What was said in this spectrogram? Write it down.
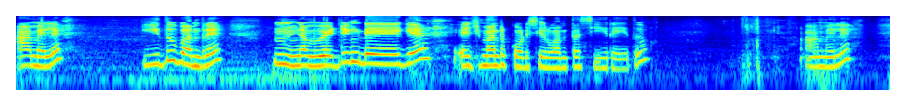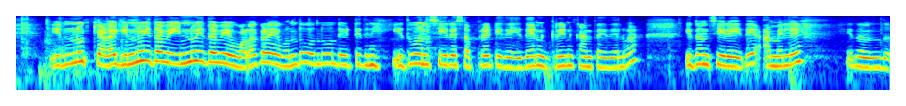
ಆಮೇಲೆ ಇದು ಬಂದರೆ ನಮ್ಮ ವೆಡ್ಡಿಂಗ್ ಡೇಗೆ ಯಜಮಾನ್ರು ಕೊಡಿಸಿರುವಂಥ ಸೀರೆ ಇದು. ಆಮೇಲೆ ಇನ್ನೂ ಕೆಳಗೆ, ಇನ್ನೂ ಇದ್ದಾವೆ ಇನ್ನೂ ಇದ್ದಾವೆ ಒಳಗಡೆ ಒಂದು ಒಂದು ಒಂದು ಇಟ್ಟಿದ್ದೀನಿ. ಇದು ಒಂದು ಸೀರೆ ಸಪ್ರೇಟ್ ಇದೆ. ಇದೇನು ಗ್ರೀನ್ ಕಾಣ್ತಾ ಇದೆ ಅಲ್ವಾ? ಇದೊಂದು ಸೀರೆ ಇದೆ. ಆಮೇಲೆ ಇದೊಂದು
